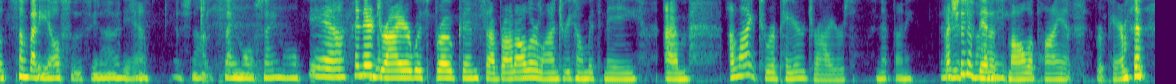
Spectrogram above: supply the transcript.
And- it's somebody else's. You know. Yeah. It's not the same old, same old. Yeah, and their dryer was broken, so I brought all their laundry home with me. Um, I like to repair dryers. Isn't that funny? I should have been a small appliance repairman.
